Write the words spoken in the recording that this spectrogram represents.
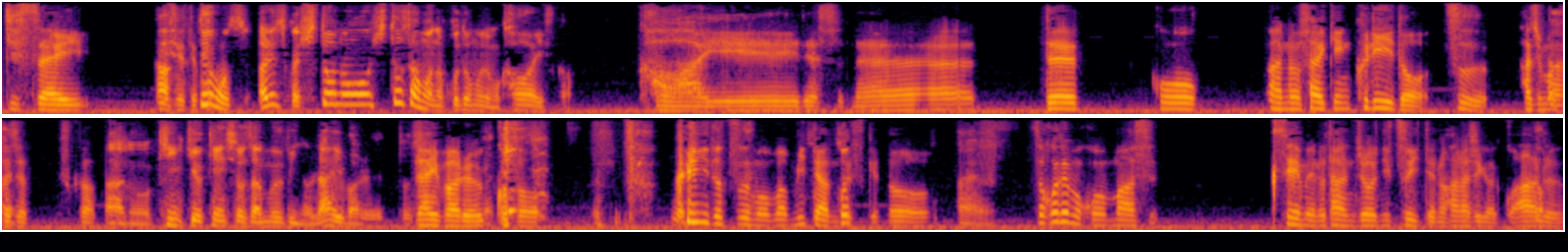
実際あ、見せてでも、あれですか、人の、人様の子供でも可愛いですか？可愛いですね。で、こう、あの、最近クリード2始まったじゃないですか。あの、緊急検証ザ・ムービーのライバルとライバルこと。クリード2もまあ見たんですけど、はい。そこでもこう、まあ、す生命の誕生についての話がこうある。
